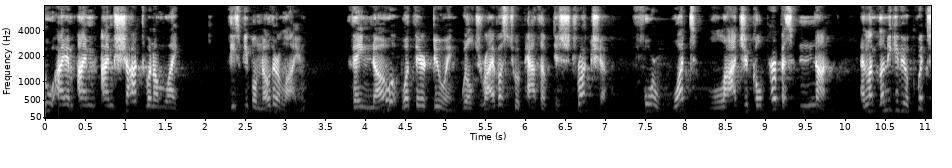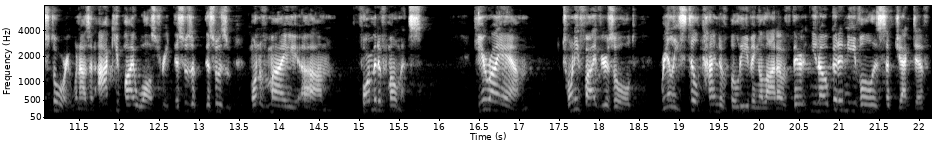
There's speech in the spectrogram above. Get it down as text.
Who I am I'm I'm shocked when I'm like, these people know they're lying. They know what they're doing will drive us to a path of destruction. For what logical purpose? None. And let, let me give you a quick story. When I was at Occupy Wall Street, this was a, this was one of my um, formative moments. Here I am, 25 years old, really still kind of believing a lot of there. You know, good and evil is subjective.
